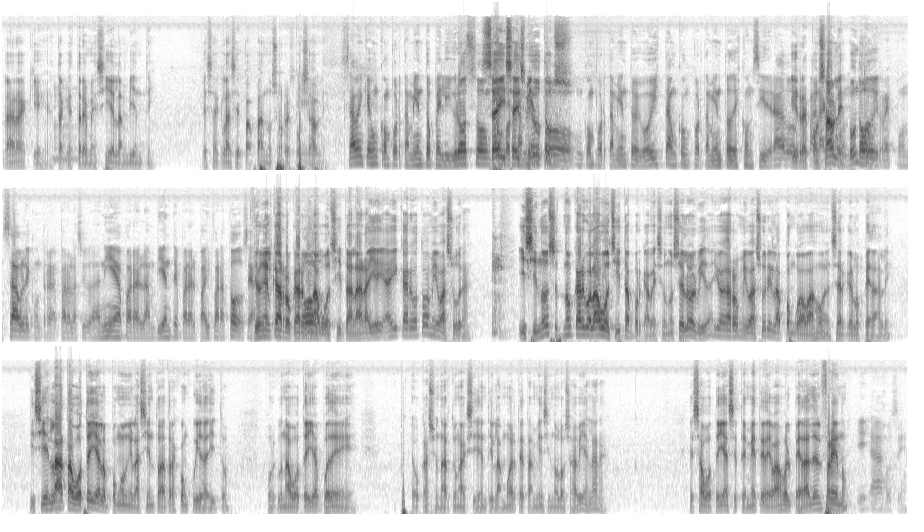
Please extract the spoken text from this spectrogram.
Clara, que hasta que estremecía el ambiente. Esa clase de papás no son responsables. Saben que es un comportamiento peligroso, un, Seis, seis minutos. un comportamiento egoísta, un comportamiento desconsiderado, Irresponsable, para punto. todo irresponsable contra para la ciudadanía, para el ambiente, para el país, para todo. O sea, Yo en el carro cargo todo. una bolsita, Lara, y ahí, cargo toda mi basura. Y si no, se- no cargo la bolsita, porque a veces uno se lo olvida, yo agarro mi basura y la pongo abajo cerca de los pedales. Y si es lata botella, lo pongo en el asiento de atrás con cuidadito, porque una botella puede ocasionarte un accidente y la muerte también, si no lo sabías, Lara. Esa botella se te mete debajo del pedal del freno, Y, ah, José.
